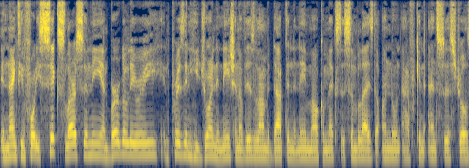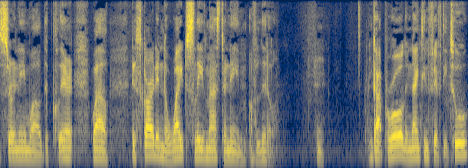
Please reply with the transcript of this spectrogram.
In 1946, larceny and burglary. In prison, he joined the Nation of Islam, adopting the name Malcolm X to symbolize the unknown African ancestral surname while declare while discarding the white slave master name of Little hmm. got paroled in 1952.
